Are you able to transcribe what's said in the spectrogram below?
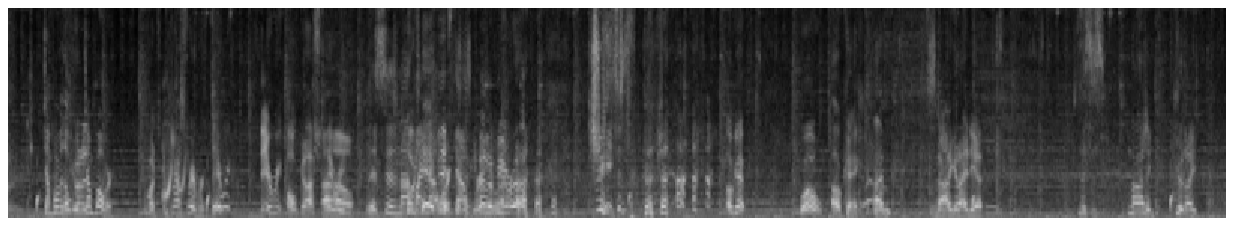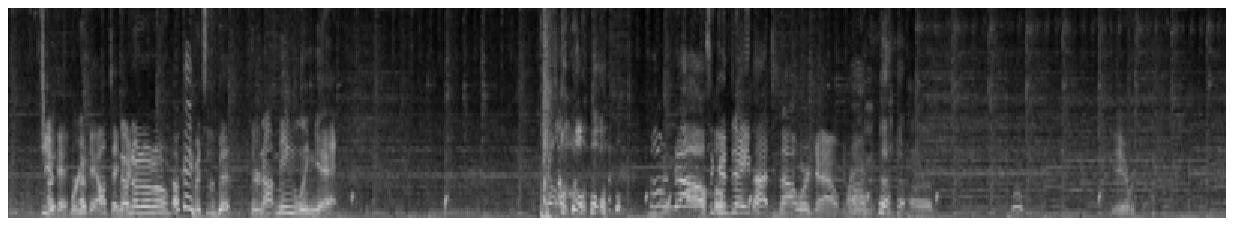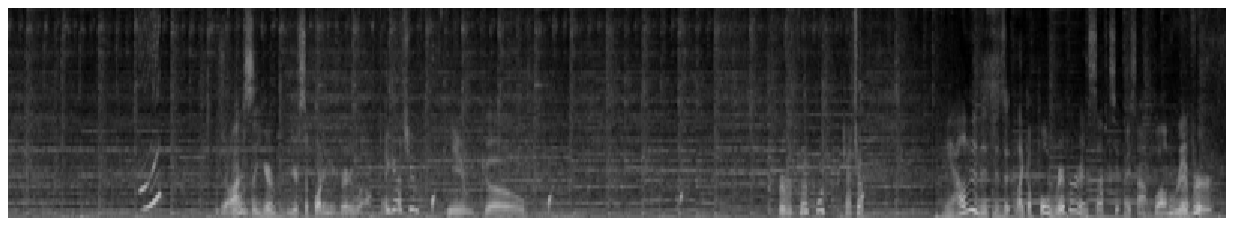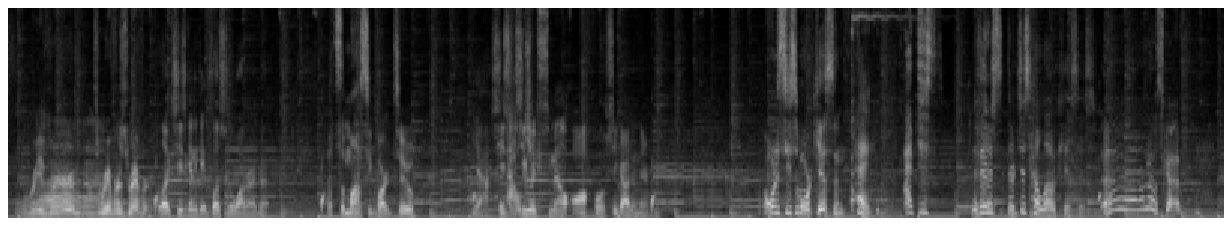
Jump over the. wanna- Jump over. Come on, across river. There we. There we. Oh gosh. There Uh-oh. This is not we. might not work this out is for gonna you. be uh, rough. Jesus. okay. Whoa. Okay. I'm. This is not a good idea. This is not a good idea. Okay, We're good. okay, I'll take it. No, no, no, no. Okay. Commit to the bit. They're not mingling yet. oh no! It's a good date. That's not working out for you. Um, Here we go. Honestly, you're you're supporting me very well. I got you. Here we go. River, come on, come on, catch up. Yeah, I love that this is like a full river and stuff too. It's not flowing. River, river. Ah. It's river's river. Look, she's gonna get close to the water. I bet. That's the mossy part too. Yeah, she's, she would smell awful if she got in there. I want to see some more kissing. Hey, I just, they're They're- just they're just hello kisses. uh, I don't know, Scott.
